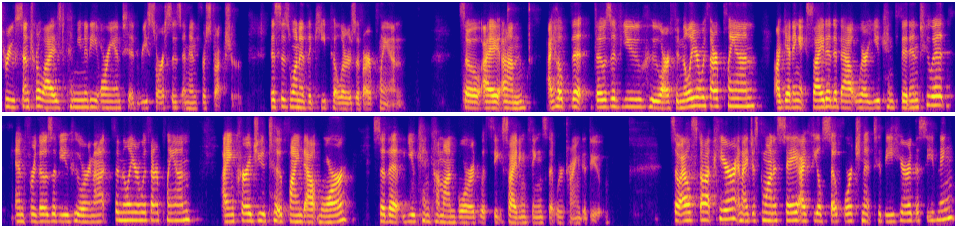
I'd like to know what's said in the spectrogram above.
through centralized community-oriented resources and infrastructure. This is one of the key pillars of our plan. So I, um, I hope that those of you who are familiar with our plan are getting excited about where you can fit into it. And for those of you who are not familiar with our plan, I encourage you to find out more so that you can come on board with the exciting things that we're trying to do. So I'll stop here and I just want to say I feel so fortunate to be here this evening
